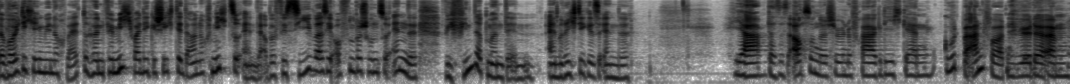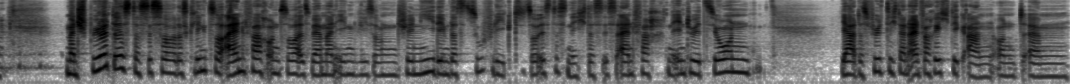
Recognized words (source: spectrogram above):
da wollte ich irgendwie noch weiterhören. Für mich war die Geschichte da noch nicht zu Ende, aber für Sie war sie offenbar schon zu Ende. Wie findet man denn ein richtiges Ende? Ja, das ist auch so eine schöne Frage, die ich gern gut beantworten würde. Man spürt es, das ist so, das klingt so einfach und so, als wäre man irgendwie so ein Genie, dem das zufliegt. So ist es nicht. Das ist einfach eine Intuition. Ja, das fühlt sich dann einfach richtig an. Und ähm,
